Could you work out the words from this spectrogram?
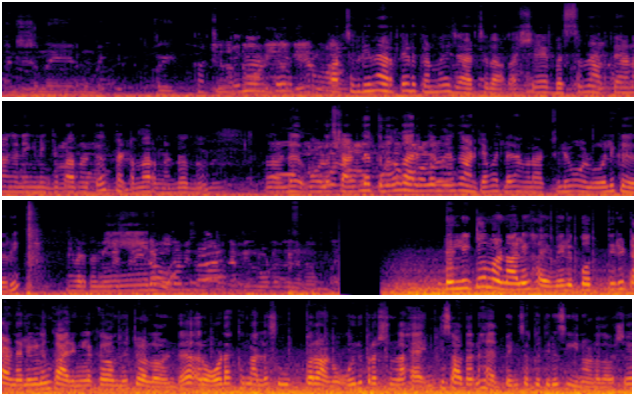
അതിനുശേഷം നേരെ മുംബൈ. കുറച്ചുകൂടി നേരത്തെ നേരത്തെ എടുക്കണം എന്ന് വിചാരിച്ചതാ. പക്ഷേ ബസ് നേരത്തെയാണ് അങ്ങനെ ഇങ്ങനെയൊക്കെ പറഞ്ഞിട്ട് പെട്ടെന്ന് ഇറങ്ങേണ്ടി വന്നു. അതുകൊണ്ട് വോളോ സ്റ്റാൻഡിൽ എത്തണതും കാര്യങ്ങളൊന്നും ഞാൻ കാണിക്കാൻ പറ്റില്ല. ഞങ്ങൾ ആക്ച്വലി വോൾവോയിൽ കയറി ഇവിടുന്ന് നേരെ പോവാം. ഡൽഹി ടു മണാലി ഹൈവേയിൽ ഇപ്പോൾ ഒത്തിരി ടണലുകളും കാര്യങ്ങളൊക്കെ വന്നിട്ടുള്ളതുകൊണ്ട് റോഡൊക്കെ നല്ല സൂപ്പറാണ്. ഒരു പ്രശ്നമുള്ള എനിക്ക് സാധാരണ ഹെയർ പെയിൻസ് ഒക്കെ ഇത്തിരി സീനുള്ളതാണ് പക്ഷേ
